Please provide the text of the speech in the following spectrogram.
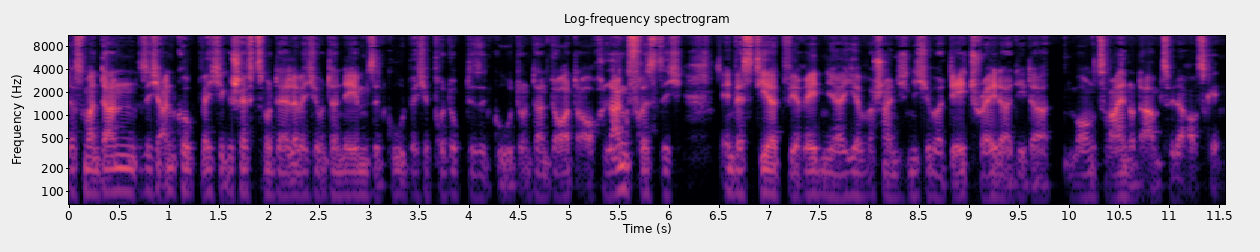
dass man dann sich anguckt, welche Geschäftsmodelle, welche Unternehmen sind gut, welche Produkte sind gut und dann dort auch langfristig investiert. Wir reden ja hier wahrscheinlich nicht über Daytrader, die da morgens rein und abends wieder rausgehen.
